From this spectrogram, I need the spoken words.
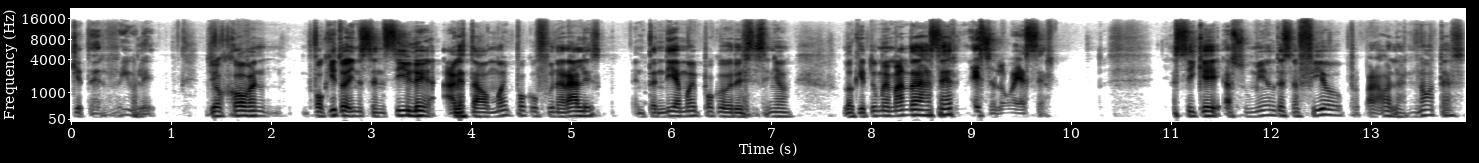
qué terrible. Yo joven, un poquito insensible, había estado muy pocos funerales, entendía muy poco de ese Señor, lo que tú me mandas a hacer, eso lo voy a hacer. Así que asumí el desafío, preparaba las notas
